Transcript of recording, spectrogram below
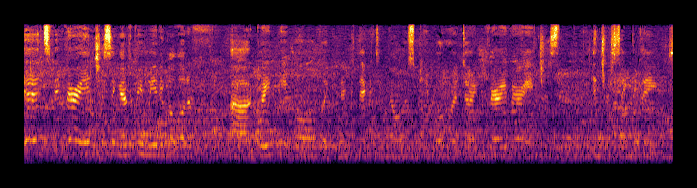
It's been very interesting. I've been meeting a lot of uh, great people, like you know, connecting all those people who are doing very, very interesting, interesting things.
